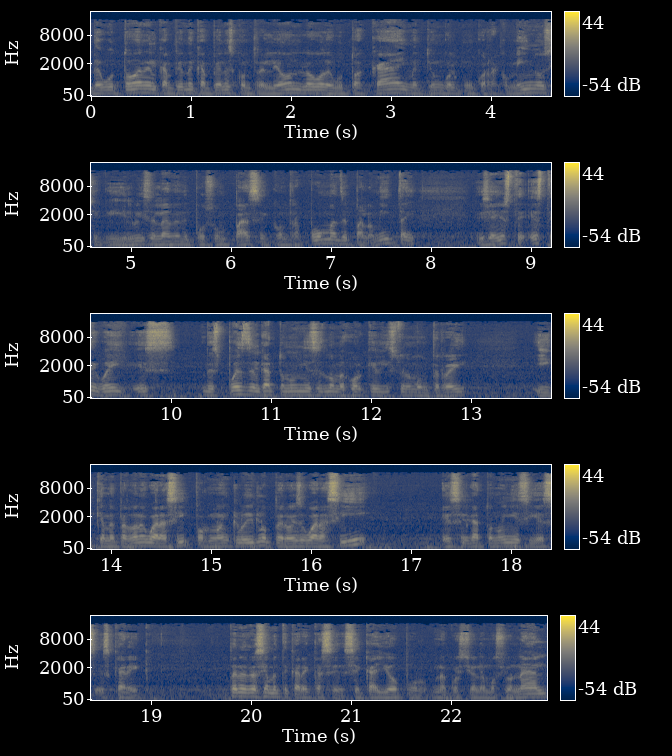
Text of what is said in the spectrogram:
Debutó en el campeón de campeones contra el León, luego debutó acá y metió un gol con Corracominos y, Luis Hernández le puso un pase contra Pumas de Palomita. Y decía yo, este, este güey es, después del Gato Núñez, es lo mejor que he visto en Monterrey. Y que me perdone Guarací por no incluirlo, pero es Guarací, es el Gato Núñez y es, es Careca. Pero desgraciadamente Careca se, se, cayó por una cuestión emocional,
